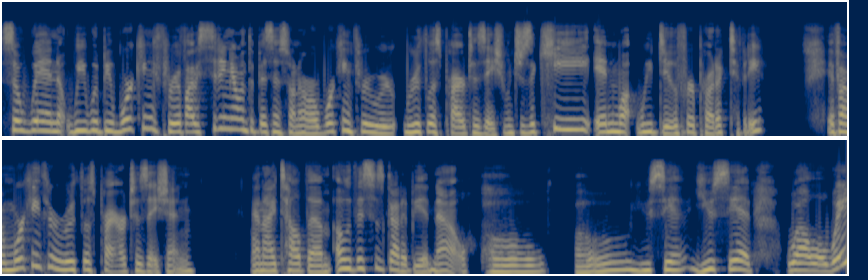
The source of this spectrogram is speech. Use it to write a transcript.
So when we would be working through, if I was sitting down with the business owner or working through ruthless prioritization, which is a key in what we do for productivity, if I'm working through ruthless prioritization and I tell them, oh, this has got to be a no. Oh, oh, you see it, you see it. Well, well wait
